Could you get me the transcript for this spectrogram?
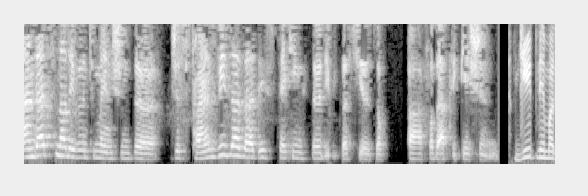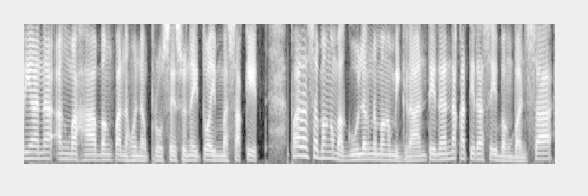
And that's not even to mention the just parent visa that is taking 30 plus years of uh, for the applications. Git ni Mariana ang mahabang panahon ng proseso na ito ay masakit para sa mga magulang ng mga migrante na nakatira sa ibang bansa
